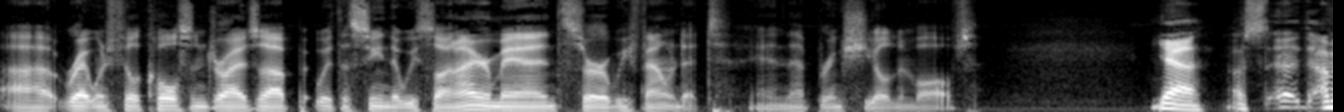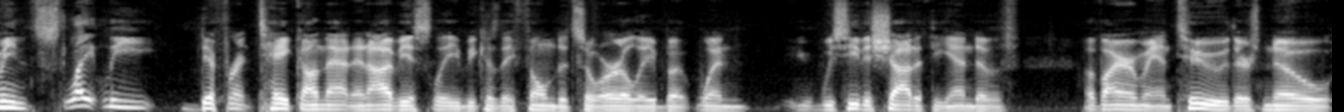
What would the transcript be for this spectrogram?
Uh, right when Phil Coulson drives up with the scene that we saw in Iron Man, sir, we found it, and that brings Shield involved. Yeah, uh, I mean, slightly different take on that, and obviously because they filmed it so early. But when we see the shot at the end of of Iron Man two, there's no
